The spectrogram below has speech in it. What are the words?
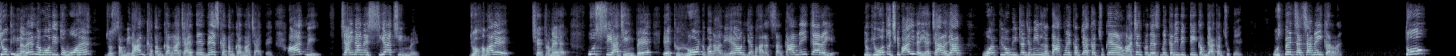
क्योंकि नरेंद्र मोदी तो वो है जो संविधान खत्म करना चाहते हैं, देश खत्म करना चाहते हैं। आज भी चाइना ने सियाचिन में, जो हमारे क्षेत्र में है, उस सियाचिन पे एक रोड बना ली है और यह भारत सरकार नहीं कह रही है। क्योंकि वो तो छिपा ही रही है, चार हज़ार वर्ग किलोमीटर ज़मीन लद्दाख में कब्जा कर चुके हैं, अरुणाचल प्रदेश में करीब इतनी कब्जा कर चुके हैं। उस पर चर्चा नहीं कर रहे हैं। तो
